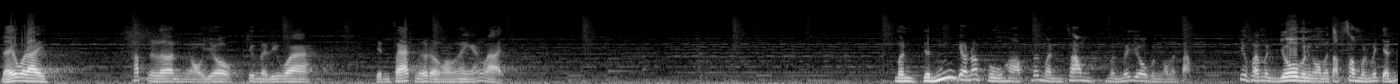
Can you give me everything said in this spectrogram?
để qua đây thấp này lên, ngồi vô, chân này đi qua chỉnh phát nữa rồi ngồi ngay ngắn lại. Mình chỉnh cho nó phù hợp với mình xong, mình mới vô mình ngồi mình tập. Chứ không phải mình vô mình ngồi mình tập xong mình mới chỉnh.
